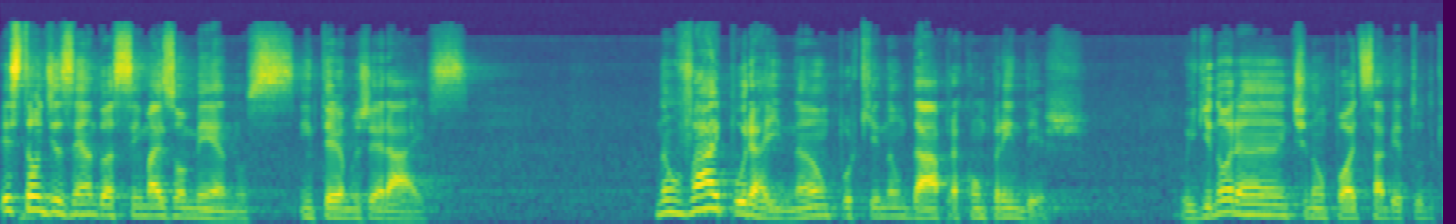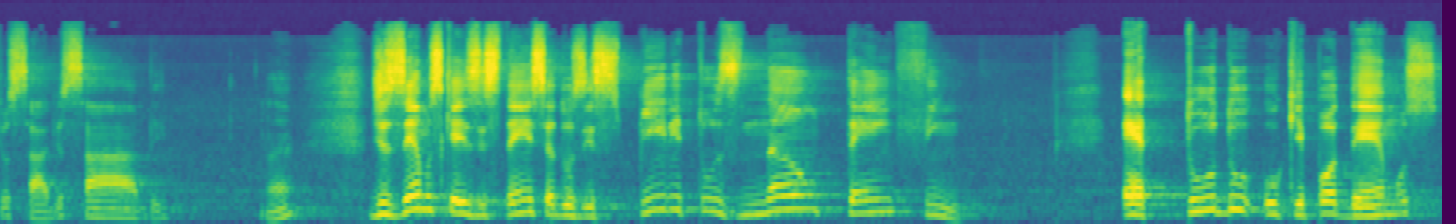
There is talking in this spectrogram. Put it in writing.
Estão dizendo assim, mais ou menos, em termos gerais. Não vai por aí, não, porque não dá para compreender. O ignorante não pode saber tudo que o sábio sabe. Né? Dizemos que a existência dos espíritos não tem fim. É tudo o que podemos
